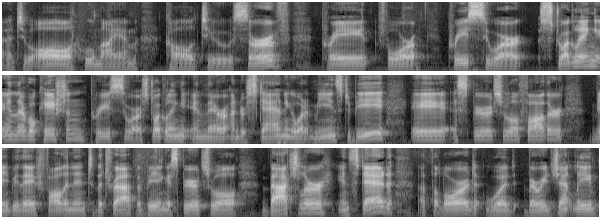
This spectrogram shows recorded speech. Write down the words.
uh, to all whom I am called to serve. Pray for priests who are struggling in their vocation, priests who are struggling in their understanding of what it means to be a, a, spiritual father. Maybe they've fallen into the trap of being a spiritual bachelor instead, that the Lord would very gently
